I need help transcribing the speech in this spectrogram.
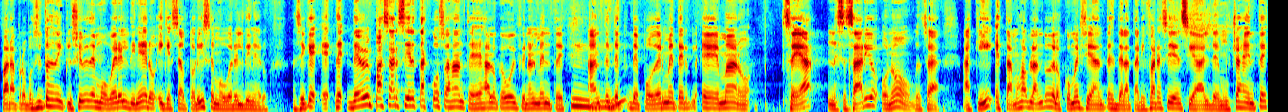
para propósitos de inclusive de mover el dinero y que se autorice mover el dinero. Así que eh, de- deben pasar ciertas cosas antes, es a lo que voy finalmente, antes de, de poder meter eh, mano sea necesario o no. O sea, aquí estamos hablando de los comerciantes, de la tarifa residencial, de mucha gente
